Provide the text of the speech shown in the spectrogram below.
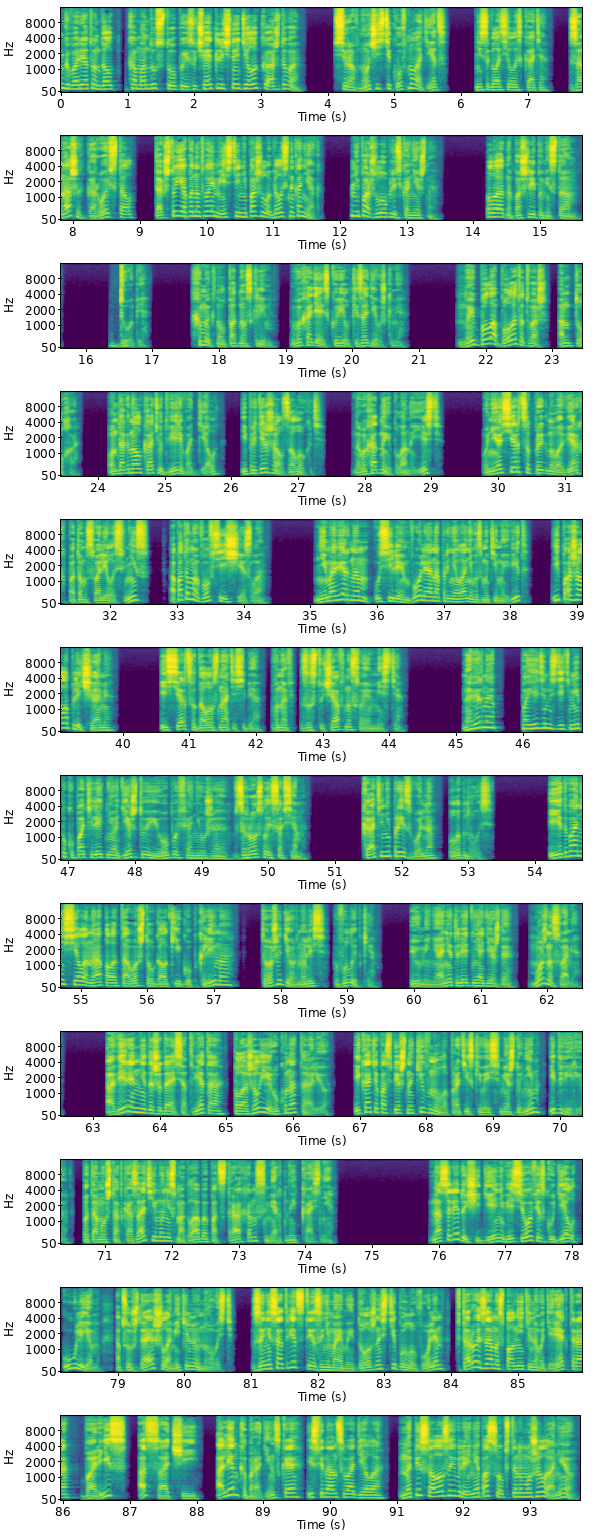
говорят, он дал команду стоп и изучает личное дело каждого. Все равно Чистяков молодец, не согласилась Катя. За наших горой встал, так что я бы на твоем месте не пожлобилась на коньяк. Не пожлоблюсь, конечно. Ладно, пошли по местам. Доби. Хмыкнул под нос Клим, выходя из курилки за девушками. Ну и балабол этот ваш, Антоха. Он догнал Катю двери в отдел и придержал за локоть. «На выходные планы есть?» У нее сердце прыгнуло вверх, потом свалилось вниз, а потом и вовсе исчезло. Неимоверным усилием воли она приняла невозмутимый вид и пожала плечами. И сердце дало знать о себе, вновь застучав на своем месте. «Наверное, поедем с детьми покупать летнюю одежду и обувь, они уже взрослые совсем». Катя непроизвольно улыбнулась и едва не села на пол от того, что уголки губ Клима тоже дернулись в улыбке. «И у меня нет летней одежды. Можно с вами?» Аверин, не дожидаясь ответа, положил ей руку на талию, и Катя поспешно кивнула, протискиваясь между ним и дверью, потому что отказать ему не смогла бы под страхом смертной казни. На следующий день весь офис гудел ульем, обсуждая ошеломительную новость. За несоответствие занимаемой должности был уволен второй зам исполнительного директора Борис Осадчий. А Ленка Бородинская из финансового отдела написала заявление по собственному желанию.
